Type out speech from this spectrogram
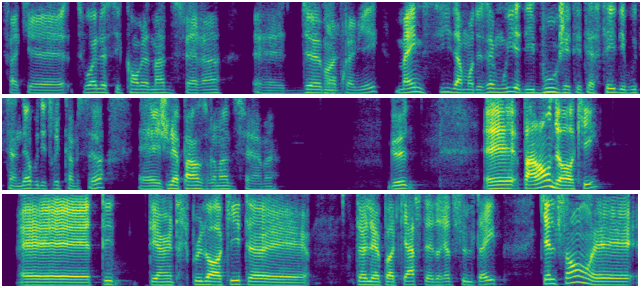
Fait que, tu vois, là, c'est complètement différent euh, de mon premier, même si dans mon deuxième, oui, il y a des bouts que j'ai été testé, des bouts de stand-up ou des trucs comme ça. Euh, je le pense vraiment différemment. Good. Euh, parlons de hockey. tu es, un triple de hockey, tu as, le podcast Dread sur le tape. Quels sont. je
